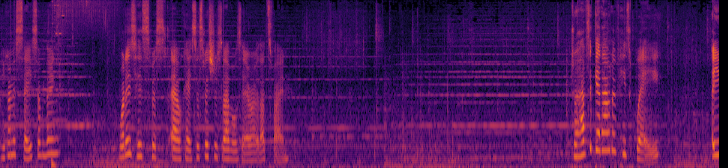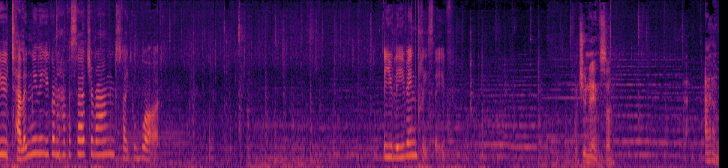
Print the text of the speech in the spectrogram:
Are you gonna say something? What is his oh, okay, suspicious level zero, that's fine. Do I have to get out of his way? Are you telling me that you're gonna have a search around? Like what? Are you leaving? Please leave. What's your name, son? Adam.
